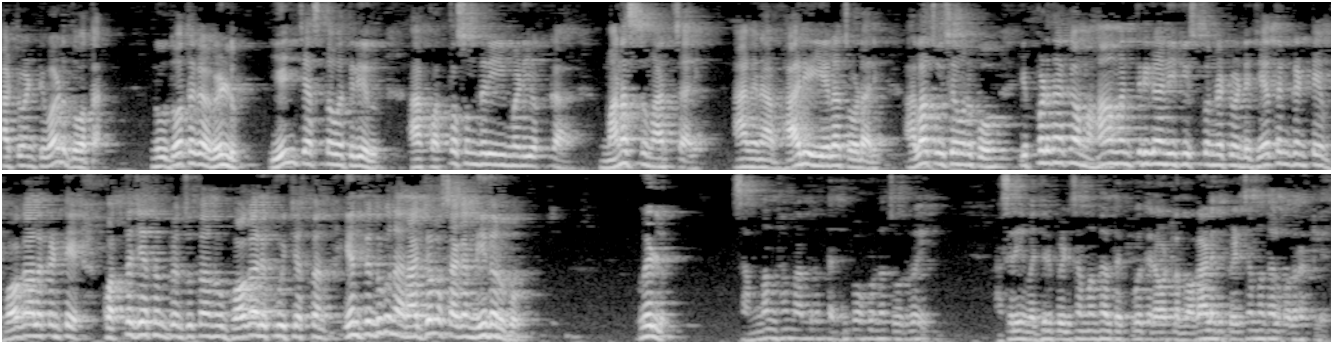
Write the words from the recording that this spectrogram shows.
అటువంటి వాడు దోత. నువ్వు దోతగా వెళ్ళు. ఏం చేస్తావో తెలియదు. ఆ కొత్త సుందరీమణి యొక్క మనస్సు మార్చాలి. ఆమె నా భార్య అయ్యేలా చూడాలి. అలా చూసామనుకో ఇప్పటిదాకా మహామంత్రిగా నీకు ఇస్తున్నటువంటి జీతం కంటే భోగాల కంటే కొత్త జీతం పెంచుతాను భోగాలు ఎక్కువ ఇచ్చేస్తాను. ఎంతెందుకు? నా రాజ్యంలో సగం నీదనుకో. వెళ్ళు. సంబంధం మాత్రం తగ్గిపోకుండా చూడరోయ్ అసలు ఈ మధ్యన పెళ్ళి సంబంధాలు తగ్గిపోతే రావట్ల మగాళ్ళకి పెళ్ళి సంబంధాలు కుదరట్లేదు.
